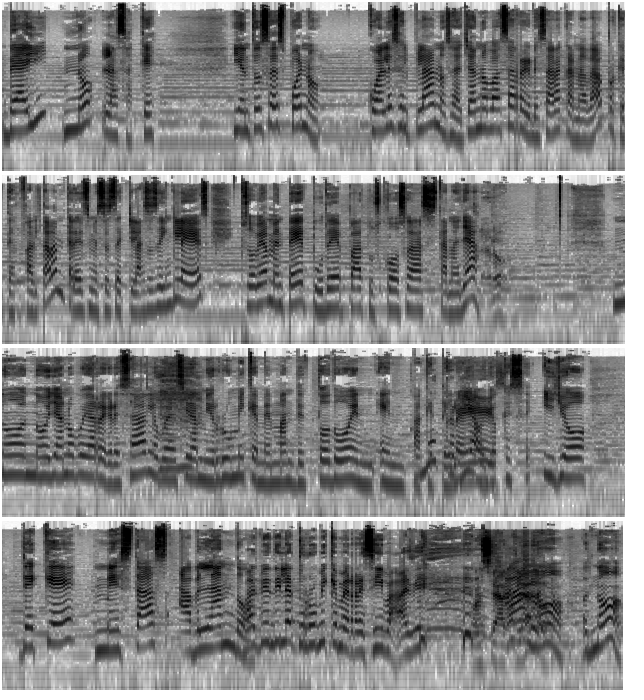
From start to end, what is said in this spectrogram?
De ahí no la saqué. Y entonces, bueno, ¿cuál es el plan? O sea, ya no vas a regresar a Canadá porque te faltaban tres meses de clases de inglés. Pues obviamente tu depa, tus cosas están allá. Claro no, no, ya no voy a regresar, le voy a decir a mi roomie que me mande todo en, en paquetería o yo qué sé. Y yo, ¿de qué me estás hablando? Más bien dile a tu roomie que me reciba. O sea, ah, claro. No, no,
